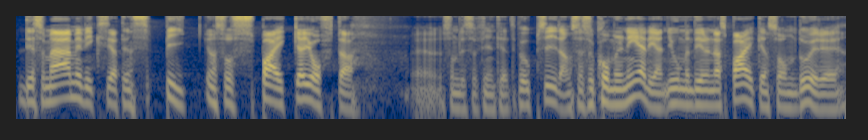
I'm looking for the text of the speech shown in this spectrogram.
det som är med VIX är att den spik, alltså spikar ju ofta, eh, som det så fint heter, på uppsidan. Sen så kommer det ner igen. Jo, men det är den där spiken som, då, är det,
